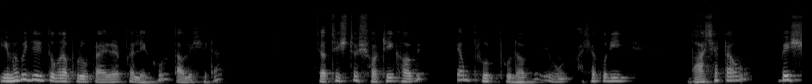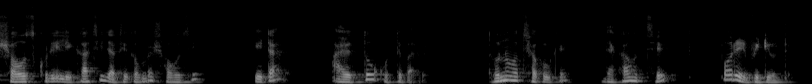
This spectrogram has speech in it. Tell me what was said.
এভাবে যদি তোমরা পুরো প্যারাগ্রাফটা লেখো, তাহলে সেটা যথেষ্ট সঠিক হবে এবং ফ্রুটফুল হবে এবং আশা করি ভাষাটাও বেশ সহজ করে লেখা আছে যাতে তোমরা সহজে এটা আয়ত্তও করতে পারবে। ধন্যবাদ সকলকে। দেখা হচ্ছে পরের ভিডিওতে।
